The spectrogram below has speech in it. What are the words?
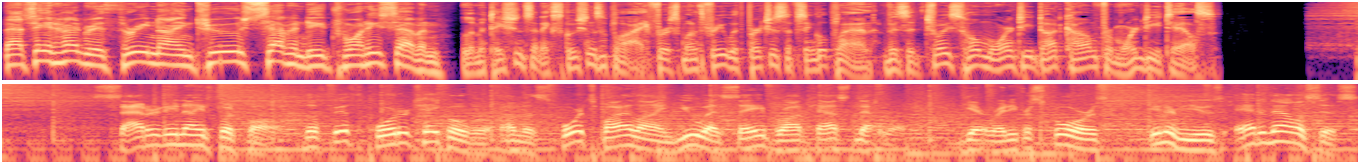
That's 800 392 7027. Limitations and exclusions apply. First month free with purchase of single plan. Visit choicehomewarranty.com for more details. Saturday Night Football, the fifth quarter takeover on the Sports Byline USA Broadcast Network. Get ready for scores, interviews, and analysis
